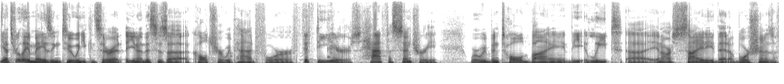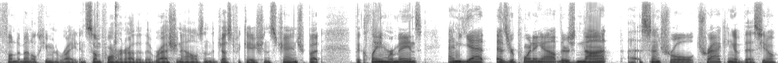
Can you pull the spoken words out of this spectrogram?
Yeah, it's really amazing too when you consider it. You know, this is a, a, culture we've had for 50 years, half a century, where we've been told by the elite uh, in our society that abortion is a fundamental human right in some form or other. The rationales and the justifications change, but the claim remains. And yet, as you're pointing out, there's not a central tracking of this. You know,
